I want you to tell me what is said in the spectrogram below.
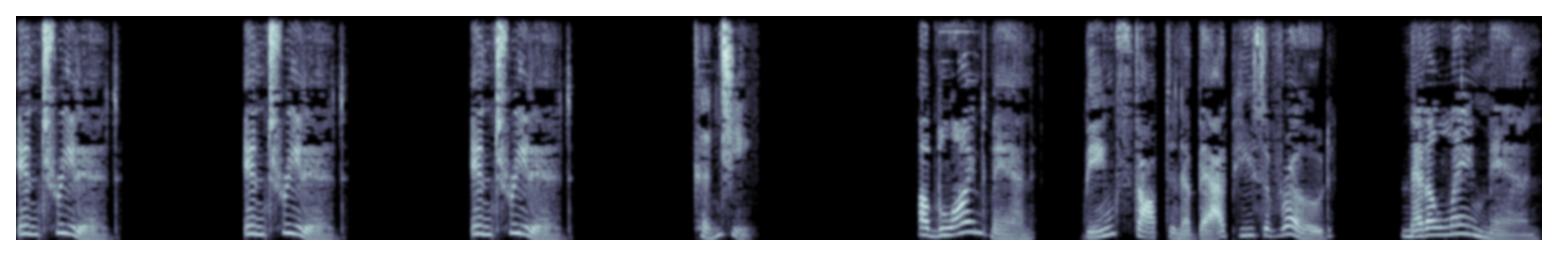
Entreated, entreated, entreated. 恳请， A blind man, being stopped in a bad piece of road, met a lame man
